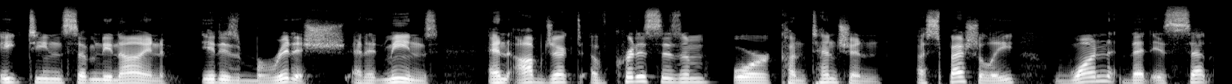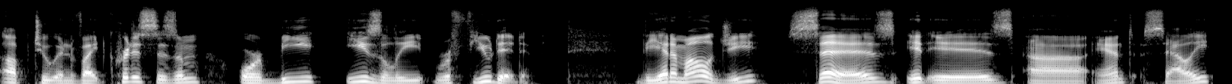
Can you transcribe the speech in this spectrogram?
1879. It is British, and it means an object of criticism or contention, especially one that is set up to invite criticism or be easily refuted. The etymology says it is uh, Aunt Sally.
